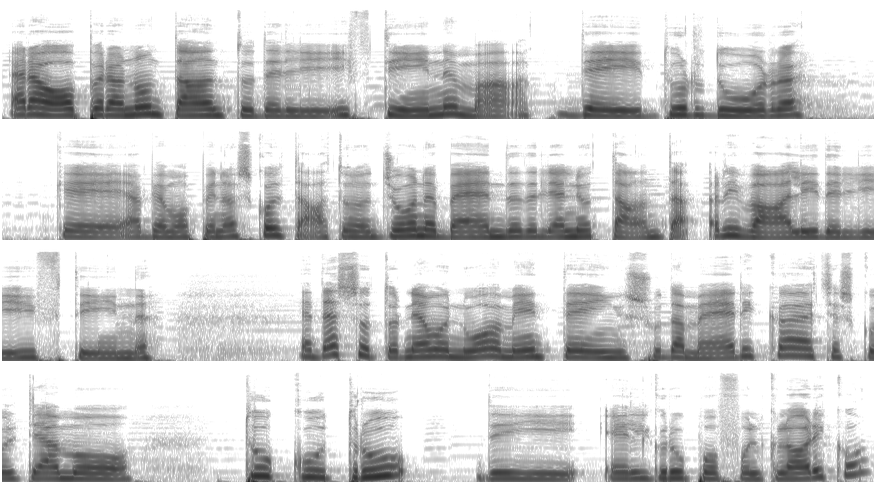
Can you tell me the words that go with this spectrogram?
era opera non tanto degli Iftin ma dei Durdur che abbiamo appena ascoltato, una giovane band degli anni Ottanta, rivali degli Iftin. E adesso torniamo nuovamente in Sud America e ci ascoltiamo Tuku Tru del gruppo folclorico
